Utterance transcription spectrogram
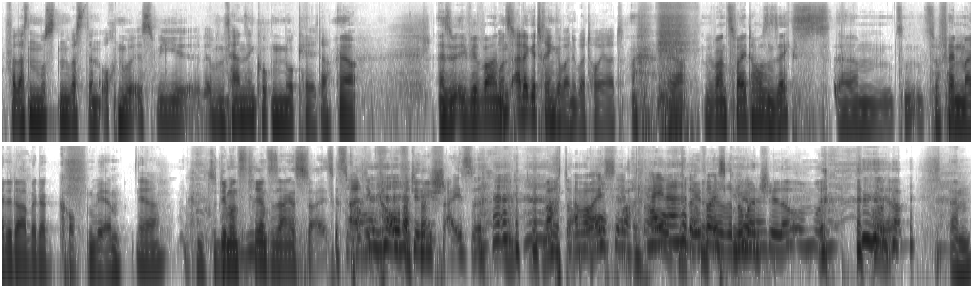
verlassen mussten, was dann auch nur ist wie im Fernsehen gucken, nur kälter. Ja. Also wir waren, Und alle Getränke waren überteuert. ja, wir waren 2006 ähm, zum, zur Fanmeile da bei der gekauften WM. Ja. Um zu demonstrieren, zu sagen, es ist alles Ist halt gekauft hier die Scheiße. Macht doch Aber auf, euch- macht keiner auf, hat auf euch eure. Nummernschilder um und, und ab. ähm,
